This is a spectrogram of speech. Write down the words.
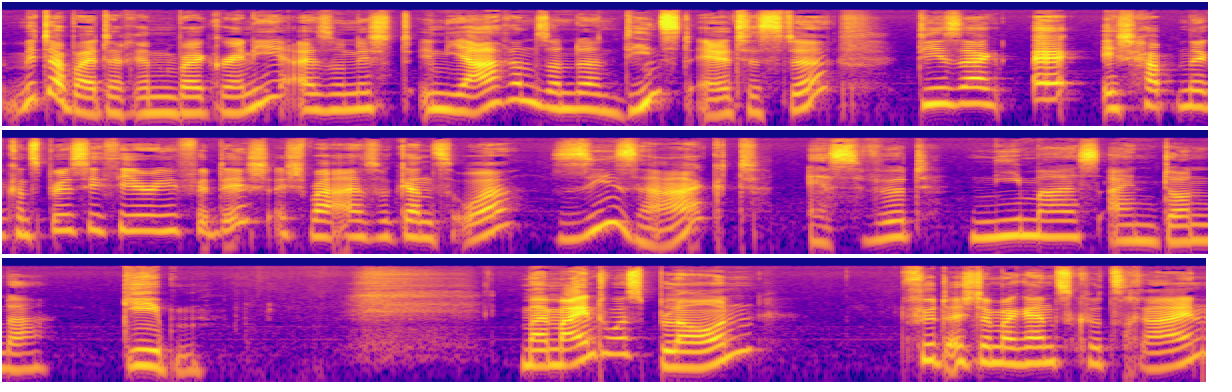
Mitarbeiterinnen bei Granny, also nicht in Jahren, sondern Dienstälteste, die sagt, ey, ich habe eine Conspiracy Theory für dich. Ich war also ganz ohr. Sie sagt, es wird niemals ein Donder geben. My mind was blown. Führt euch da mal ganz kurz rein.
